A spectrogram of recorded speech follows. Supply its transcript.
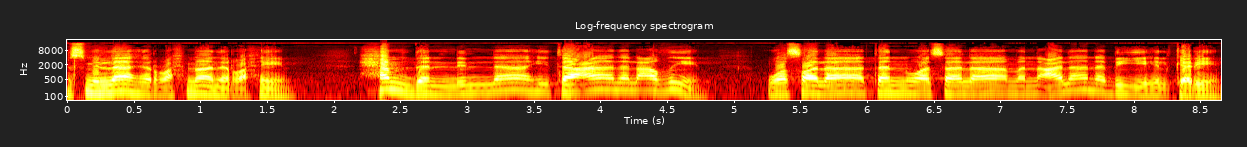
بسم الله الرحمن الرحيم حمدا لله تعالى العظيم وصلاة وسلاما على نبيه الكريم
